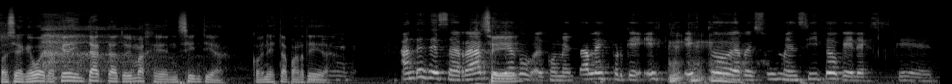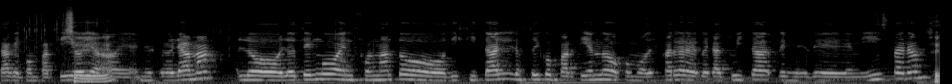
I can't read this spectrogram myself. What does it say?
O sea que bueno, queda intacta tu imagen, Cintia, con esta partida. Bien. Antes de cerrar, Sí. quería co- comentarles porque este, esto de resumencito que les que, está, que compartí Sí. hoy eh, en el programa, lo, lo tengo en formato digital, lo estoy compartiendo como descarga gratuita desde de mi Instagram. Sí.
